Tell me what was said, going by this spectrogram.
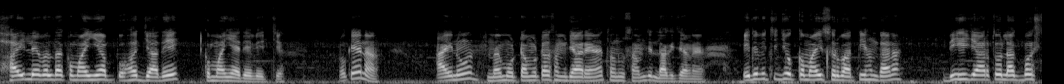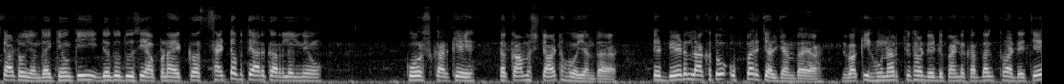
ਹਾਈ ਲੈਵਲ ਦਾ ਕਮਾਈ ਆ ਬਹੁਤ ਜ਼ਿਆਦਾ ਕਮਾਈਆਂ ਹੈ ਇਹਦੇ ਵਿੱਚ। ਓਕੇ ਨਾ? ਆਈ ਨੋ ਮੈਂ ਮੋਟਾ ਮੋਟਾ ਸਮਝਾ ਰਿਹਾ, ਤੁਹਾਨੂੰ ਸਮਝ ਲੱਗ ਜਾਣਾ ਇਹਦੇ ਵਿੱਚ ਜੋ ਕਮਾਈ ਸ਼ੁਰੂਆਤੀ ਹੁੰਦਾ ਨਾ 20000 ਤੋਂ ਲਗਭਗ ਸਟਾਰਟ ਹੋ ਜਾਂਦਾ ਕਿਉਂਕਿ ਜਦੋਂ ਤੁਸੀਂ ਆਪਣਾ ਇੱਕ ਸੈਟਅਪ ਤਿਆਰ ਕਰ ਲੈਂਦੇ ਹੋ ਕੋਰਸ ਕਰਕੇ, ਤਾਂ ਕੰਮ ਸਟਾਰਟ ਹੋ ਜਾਂਦਾ ਹੈ। ਤੇ 1.5 ਲੱਖ ਤੋਂ ਉੱਪਰ ਚੱਲ ਜਾਂਦਾ ਆ। ਬਾਕੀ ਹੁਨਰ ਤੇ ਤੁਹਾਡੇ ਡਿਪੈਂਡ ਕਰਦਾ ਕਿ ਤੁਹਾਡੇ 'ਚ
